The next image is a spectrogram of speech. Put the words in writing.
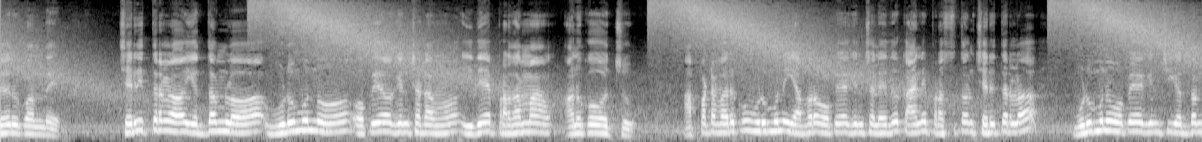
చేరుకుంది. చరిత్రలో యుద్ధంలో ఉడుమును ఉపయోగించడం ఇదే ప్రథమ అనుకోవచ్చు. అప్పటి వరకు ఉడుమును ఎవరు ఉపయోగించలేదు కానీ ప్రస్తుతం చరిత్రలో ఉడుమును ఉపయోగించి యుద్ధం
